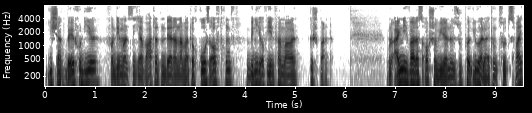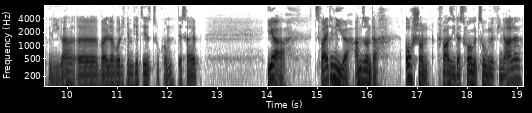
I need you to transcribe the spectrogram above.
Ishak Belfodil, von dem man es nicht erwartet und der dann aber doch groß auftrumpft. Bin ich auf jeden Fall mal gespannt. Und eigentlich war das auch schon wieder eine super Überleitung zur zweiten Liga, äh, weil da wollte ich nämlich jetzt eh zukommen. Deshalb ja, zweite Liga am Sonntag. Auch schon quasi das vorgezogene Finale.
